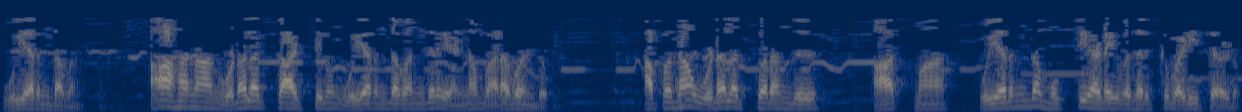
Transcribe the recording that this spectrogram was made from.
உயர்ந்தவன். ஆக நான் உடலை காட்டிலும் உயர்ந்தவன்கிற எண்ணம் வர வேண்டும். அப்பதான் உடலை துறந்து ஆத்மா உயர்ந்த முக்தி அடைவதற்கு வழி தேடும்.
